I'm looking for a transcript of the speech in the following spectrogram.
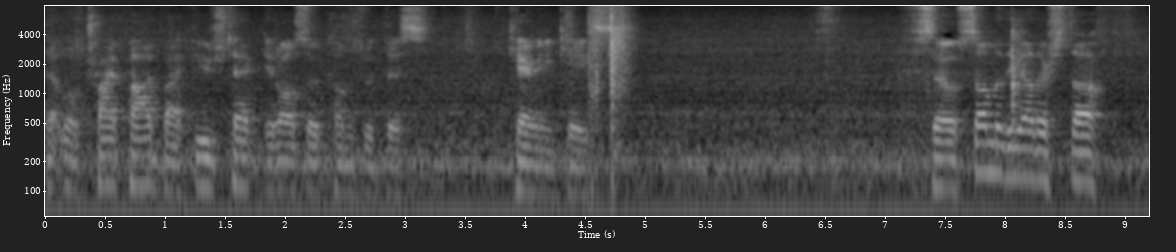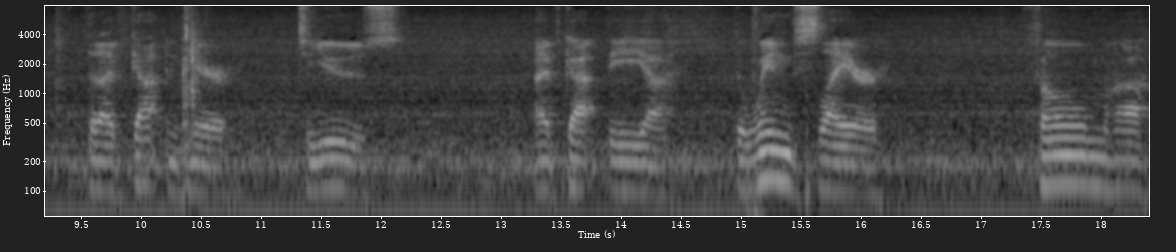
that little tripod by Fugetek, it also comes with this carrying case. So some of the other stuff that I've gotten here to use, I've got the uh, the Wind Slayer foam uh,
